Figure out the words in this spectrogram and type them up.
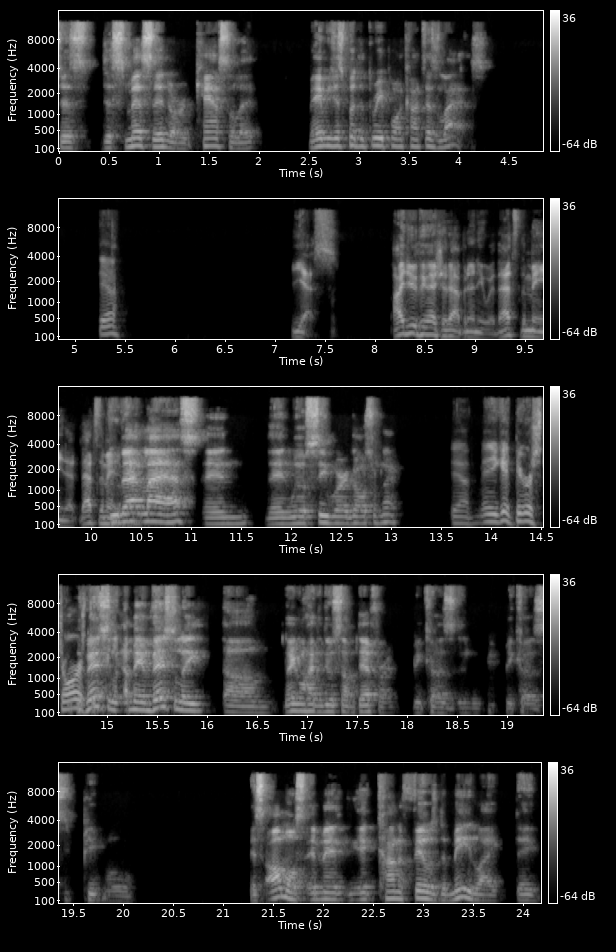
just dismiss it or cancel it, maybe just put the three point contest last. Yeah. Yes, I do think that should happen anyway. That's the main. That's the main. Do that last, and then we'll see where it goes from there. yeah, and you get bigger stars. Eventually, I mean, eventually, um, they're gonna have to do something different because because people, it's almost. I mean, it kind of feels to me like they,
